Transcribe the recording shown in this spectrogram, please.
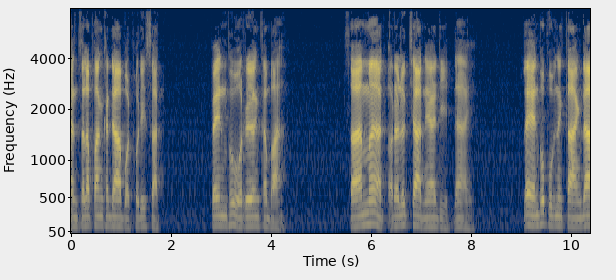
ท่านสารพังคดาบทโพธิสัตว์ เป็นผู้เรืองตบะ สามารถระลึกชาติในอดีตได้ และเห็นภพภูมิต่างๆได้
